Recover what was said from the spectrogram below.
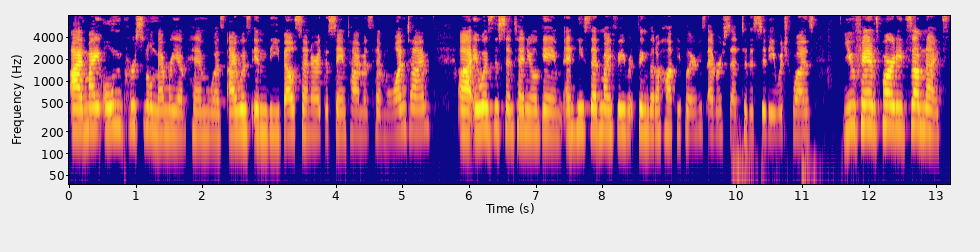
I my own personal memory of him was I was in the Bell Center at the same time as him one time. Uh, it was the centennial game, and he said my favorite thing that a hockey player has ever said to the city, which was, "You fans partied some nights."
